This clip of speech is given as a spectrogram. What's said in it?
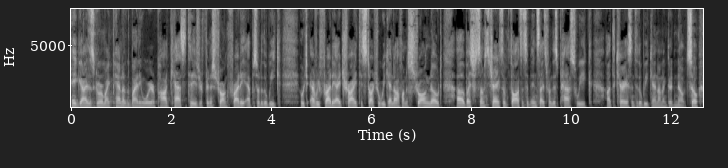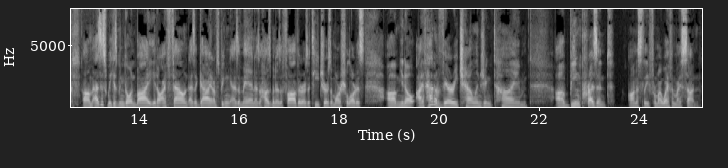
Hey guys, it's Guro Mike Pan of the Binding Warrior podcast. Today is your Finish Strong Friday episode of the week, which every Friday I try to start your weekend off on a strong note uh, by some sharing some thoughts and some insights from this past week uh, to carry us into the weekend on a good note. So, um, as this week has been going by, you know, I found as a guy, and I'm speaking as a man, as a husband, as a father, as a teacher, as a martial artist, um, you know, I've had a very challenging time uh, being present, honestly, for my wife and my son.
